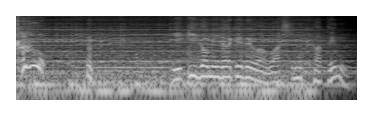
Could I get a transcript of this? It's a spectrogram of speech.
覚悟。意気込みだけではわしに勝てん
